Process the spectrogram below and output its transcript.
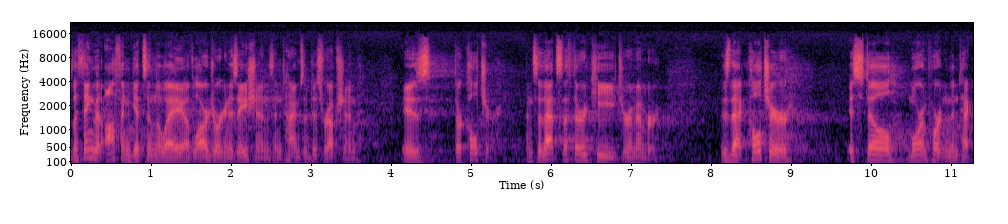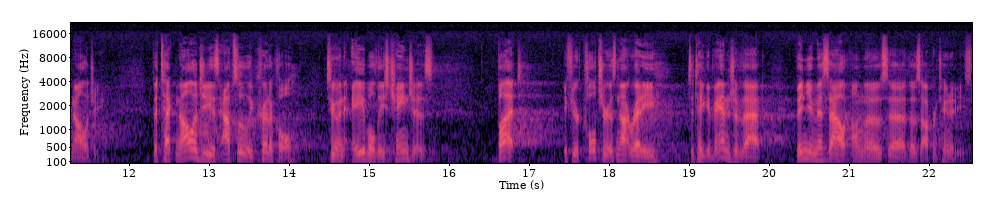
The thing that often gets in the way of large organizations in times of disruption is their culture. And so that's the third key to remember, is that culture is still more important than technology. The technology is absolutely critical to enable these changes, but if your culture is not ready to take advantage of that, then you miss out on those, uh, those opportunities.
